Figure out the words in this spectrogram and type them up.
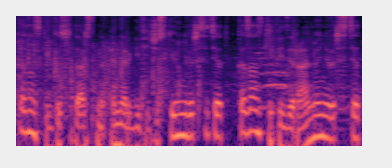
Казанский государственный энергетический университет, Казанский федеральный университет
